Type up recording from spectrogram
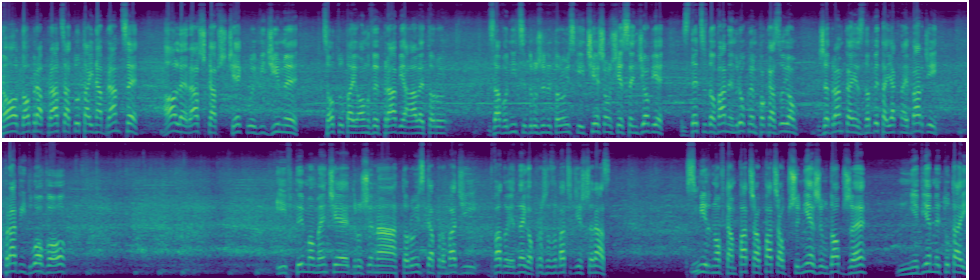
No, dobra praca tutaj na bramce, ale Raszka wściekły. Widzimy, co tutaj on wyprawia, ale to zawodnicy drużyny toruńskiej cieszą się. Sędziowie zdecydowanym ruchem pokazują, że bramka jest zdobyta jak najbardziej prawidłowo. I w tym momencie drużyna toruńska prowadzi 2 do 1. Proszę zobaczyć jeszcze raz. Smirnow tam patrzał, patrzał, przymierzył dobrze. Nie wiemy tutaj,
